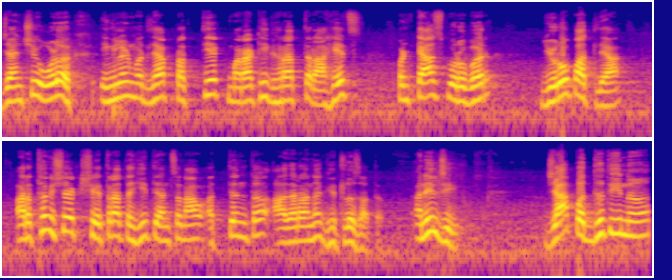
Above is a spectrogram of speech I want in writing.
ज्यांची ओळख इंग्लंडमधल्या प्रत्येक मराठी घरात तर आहेच. पण त्याचबरोबर युरोपातल्या अर्थविषयक क्षेत्रातही त्यांचं नाव अत्यंत आदरानं घेतलं जातं. अनिलजी ज्या पद्धतीनं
